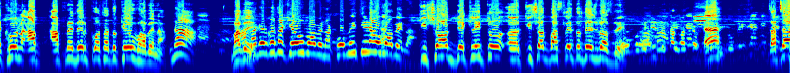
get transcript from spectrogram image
এখন আপনাদের কথা তো কেউ ভাবে না। না ভাবে? আমাদের কথা কেউ পাবে না কমিটিরাও পাবে না। কৃষক দেখলেই তো কৃষক বাঁচলেই তো দেশ বাঁচবে। হ্যাঁ চাচা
